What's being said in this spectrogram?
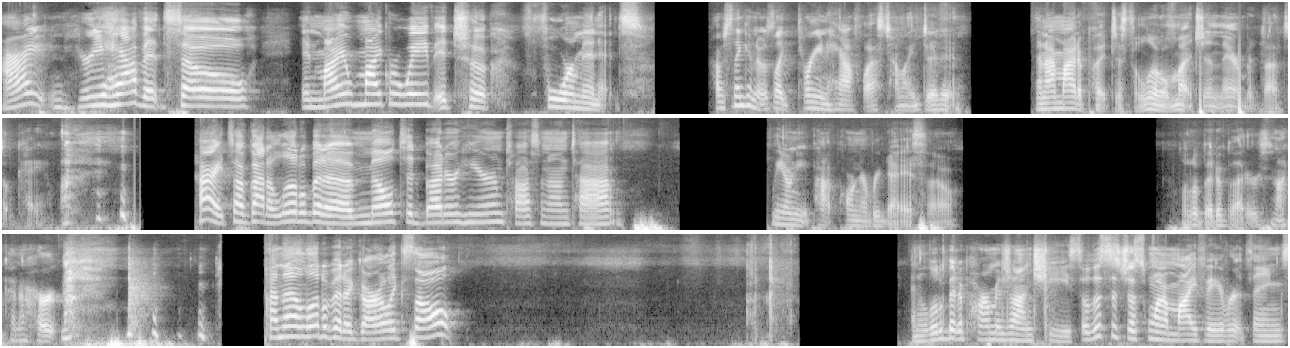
All right, and here you have it. So in my microwave, it took four minutes. I was thinking it was like three and a half last time I did it. And I might have put just a little much in there, but that's okay. All right, so I've got a little bit of melted butter here. I'm tossing on top. We don't eat popcorn every day, so a little bit of butter is not going to hurt. and then a little bit of garlic salt. And a little bit of Parmesan cheese. So this is just one of my favorite things.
